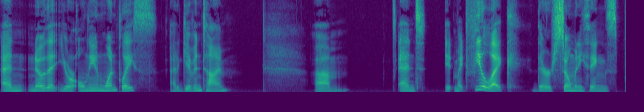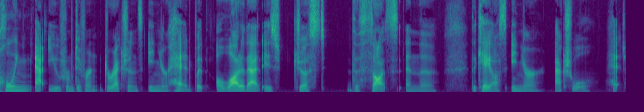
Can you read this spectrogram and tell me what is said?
And know that you're only in one place at a given time. Um, and it might feel like there are so many things pulling at you from different directions in your head, but a lot of that is just the thoughts and the the chaos in your actual head.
